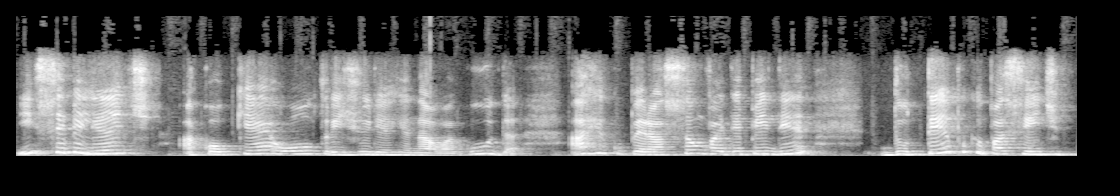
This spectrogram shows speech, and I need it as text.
E semelhante a qualquer outra injúria renal aguda, a recuperação vai depender do tempo que o paciente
